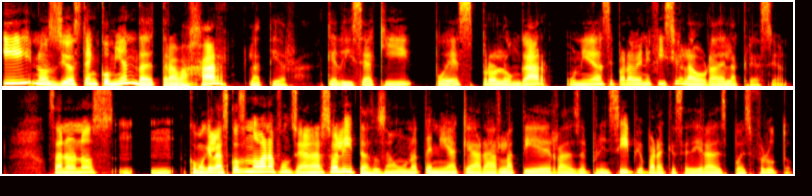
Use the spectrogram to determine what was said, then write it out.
y nos dio esta encomienda de trabajar la tierra, que dice aquí, pues, prolongar, unidas y para beneficio, la obra de la creación. O sea, no nos, como que las cosas no van a funcionar solitas, o sea, uno tenía que arar la tierra desde el principio para que se diera después fruto.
